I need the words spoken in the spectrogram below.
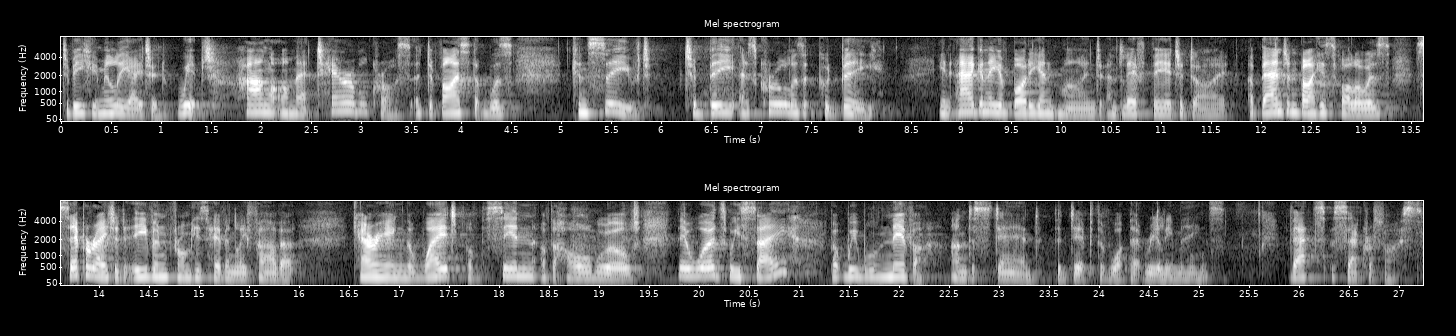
to be humiliated, whipped, hung on that terrible cross, a device that was conceived to be as cruel as it could be, in agony of body and mind, and left there to die, abandoned by his followers, separated even from his heavenly Father, carrying the weight of the sin of the whole world. They're words we say, but we will never understand the depth of what that really means. That's a sacrifice.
